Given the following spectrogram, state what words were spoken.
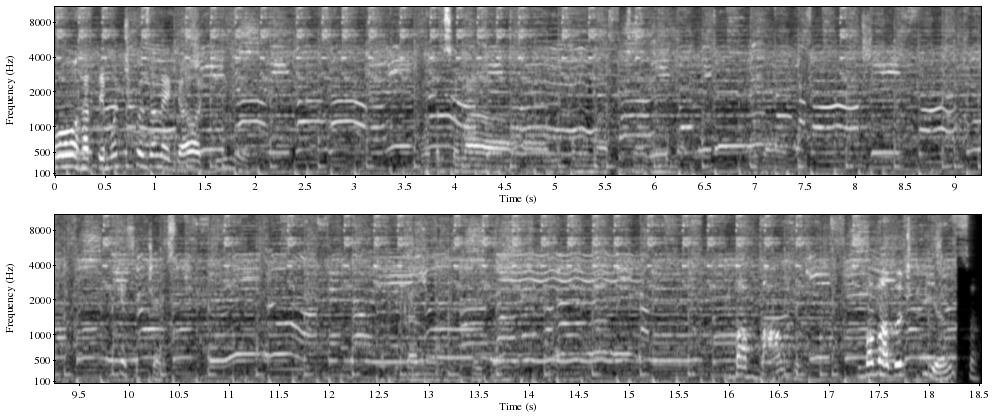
Porra, tem um monte de coisa legal aqui, meu. Vou transformar esse chest? Um babado. Um babador de criança.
